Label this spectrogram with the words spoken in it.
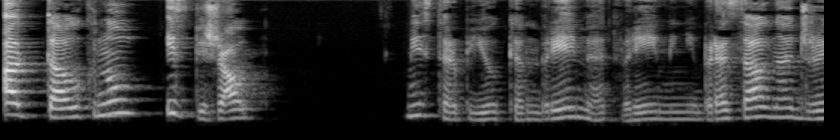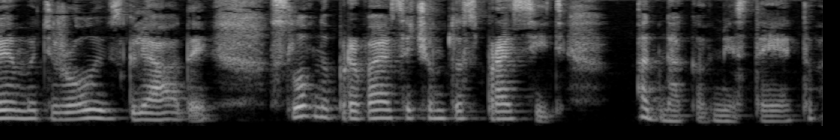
оттолкнул и сбежал. Мистер Бьюкен время от времени бросал на Джема тяжелые взгляды, словно прорываясь о чем-то спросить. Однако вместо этого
